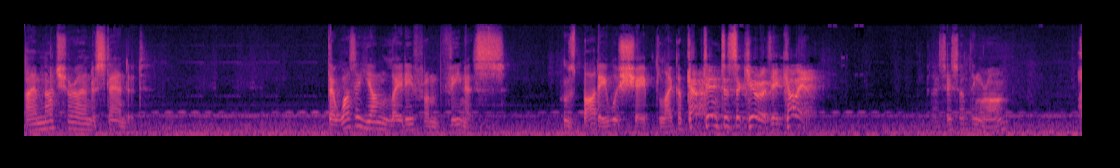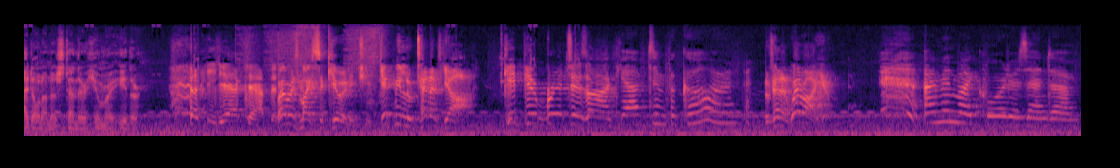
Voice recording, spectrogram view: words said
I am not sure I understand it. There was a young lady from Venus whose body was shaped like a. Captain to security, come in! Did I say something wrong? I don't understand their humor either. yeah, Captain. Where is my security chief? Get me Lieutenant Yar. Keep your britches on, Captain Picard. Lieutenant, where are you? I'm in my quarters and, um,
